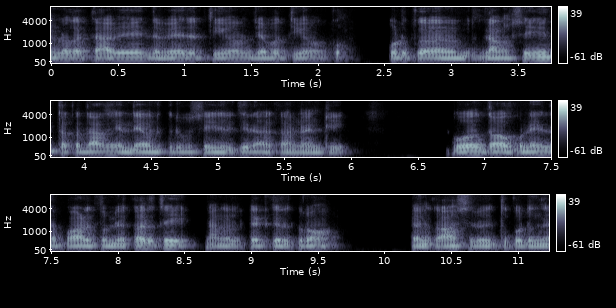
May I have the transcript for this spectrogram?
நம்மளகத்தாவே இந்த வேதத்தையும் ஜெபத்தையும் கொ- கொடுக்க நாங்கள் செய்யத்தக்கதாக என் தேவன் கிருபை செய்திருக்கிறார். அதுக்காக நன்றி. போதும் தகப்பனே இந்த பாடத்துடைய கருத்தை நாங்கள் கேட்க இருக்கிறோம் எங்களுக்கு ஆசீர்வதித்து கொடுங்க.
